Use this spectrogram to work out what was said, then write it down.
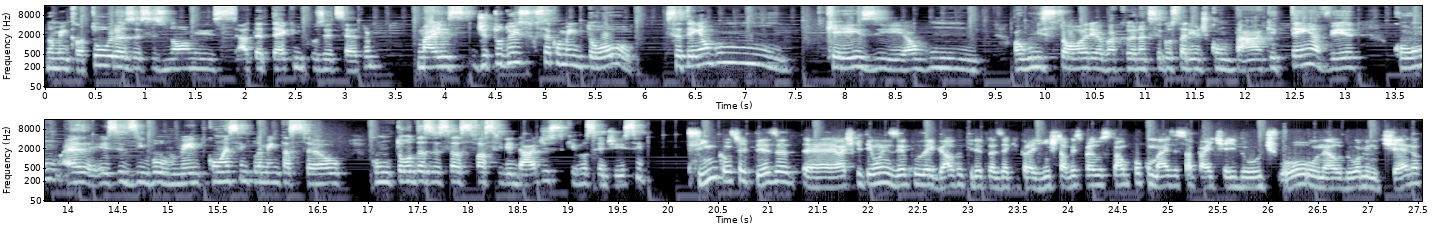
nomenclaturas, esses nomes até técnicos, etc. Mas de tudo isso que você comentou, você tem algum case, algum, alguma história bacana que você gostaria de contar que tem a ver com é, esse desenvolvimento, com essa implementação, com todas essas facilidades que você disse? Sim, com certeza. É, acho que tem um exemplo legal que eu queria trazer aqui para a gente, talvez para ilustrar um pouco mais essa parte aí do O2O, né, do Omnichannel.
